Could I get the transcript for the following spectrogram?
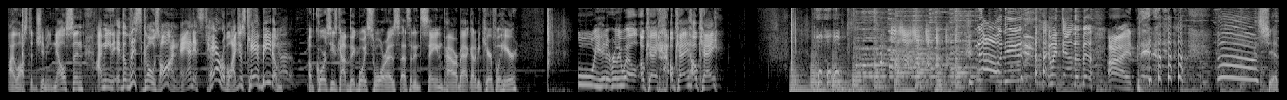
I lost to Jimmy Nelson. I mean, the list goes on, man. It's terrible. I just can't beat him. Of course, he's got big boy Suarez. That's an insane power bat. Got to be careful here. Oh, he hit it really well. Okay, okay, okay. shit.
